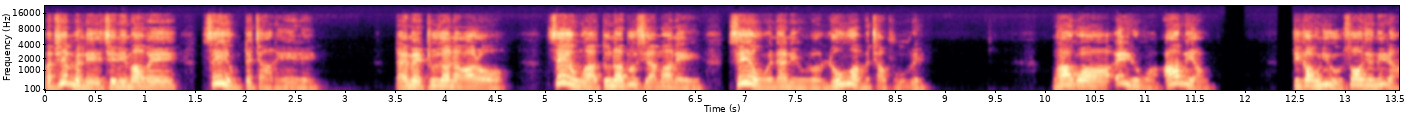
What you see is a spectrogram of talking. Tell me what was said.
မဖြစ်မနေအချိန်ဒီမှာပဲစေးုံတက်ကြတယ်တဲ့။ဒါပေမဲ့ထူးဆန်းတာကတော့စေယုံကသူနာပြုဆရာမနဲ့စေယုံဝန်ထမ်းတွေကိုတော့လုံးဝမချောက်ဘူးတဲ့ငါကွာအဲ့ဒီတော့ကအားမရဘူး ဒီကောင်ကြီးကိုစော်ကျင်သေးတာ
